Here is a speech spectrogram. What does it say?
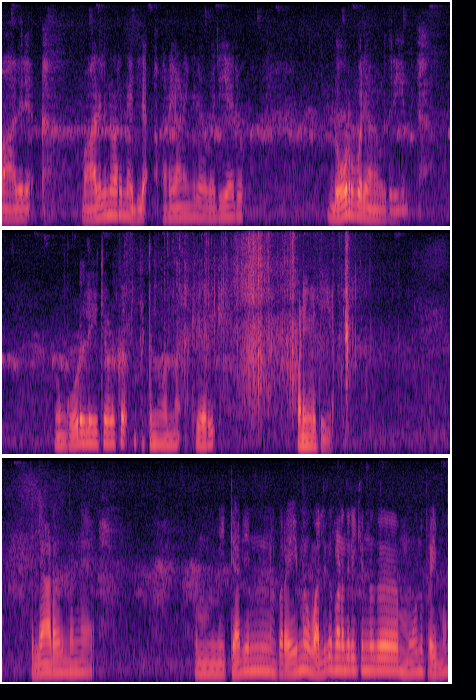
വാതിൽ വാതിലെന്ന് പറയുന്നത് ഇല്ല. പറയുകയാണെങ്കിൽ വലിയൊരു ഡോർ പോലെയാണ് കൊടുത്തിരിക്കുന്നത്. അപ്പം കൂടുതൽ ഈച്ചകൾക്ക് പെട്ടെന്ന് വന്ന് കയറി പണികൾ ചെയ്യാം. എല്ലാ അടകളും തന്നെ ഇപ്പം ഇറ്റാലിയൻ ഫ്രെയിം വലുത് പണിതിരിക്കുന്നത് മൂന്ന് ഫ്രെയിമും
